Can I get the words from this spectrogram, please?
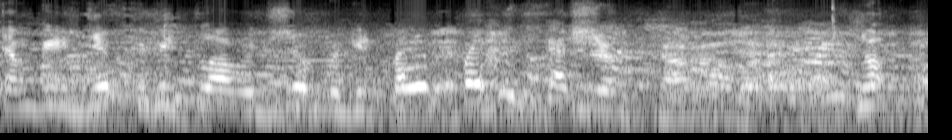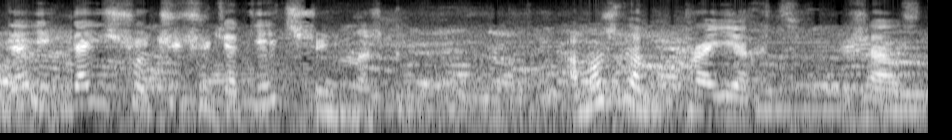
там, говорит, девка, говорит, плавает жопа, говорит, поехали, поехали покажу. Ну, дай, дай еще чуть-чуть, отъедь еще немножко. А можно проехать, пожалуйста?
